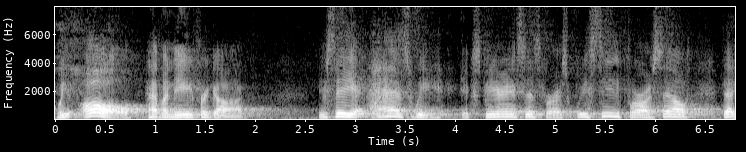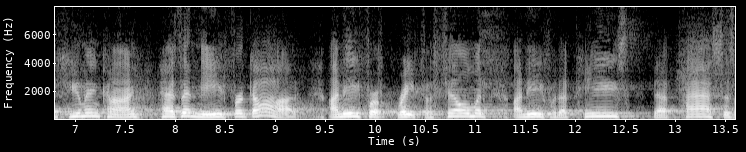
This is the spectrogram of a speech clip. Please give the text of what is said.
We all have a need for God. You see, as we experience this verse, we see for ourselves that humankind has a need for God, a need for great fulfillment, I need for the peace that passes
